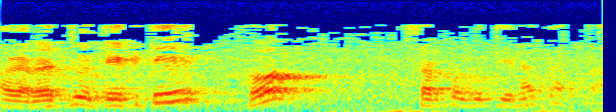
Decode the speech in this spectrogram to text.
अगर रज्जु दिखती तो सर्प बुद्धि न करता।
